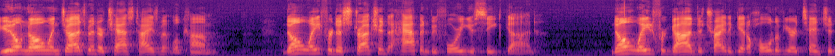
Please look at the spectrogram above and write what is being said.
You don't know when judgment or chastisement will come. Don't wait for destruction to happen before you seek God. Don't wait for God to try to get a hold of your attention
